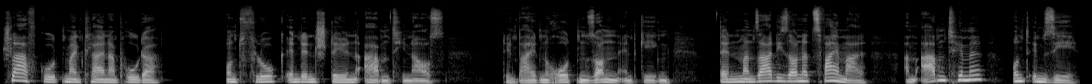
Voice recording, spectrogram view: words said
schlaf gut, mein kleiner Bruder, und flog in den stillen Abend hinaus, den beiden roten Sonnen entgegen, denn man sah die Sonne zweimal, am Abendhimmel und im See.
